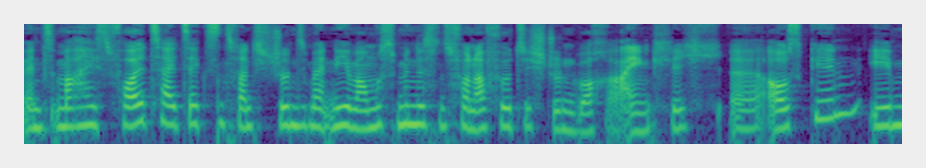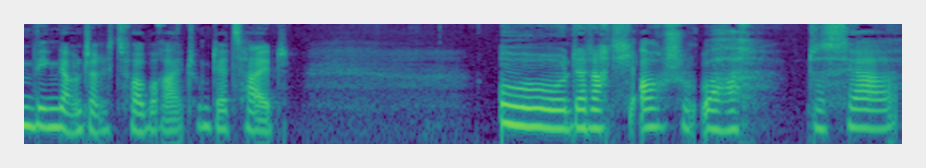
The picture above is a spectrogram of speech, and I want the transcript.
wenn es immer heißt Vollzeit 26 Stunden, sie meint, nee, man muss mindestens von einer 40-Stunden-Woche eigentlich äh, ausgehen, eben wegen der Unterrichtsvorbereitung, der Zeit. Und da dachte ich auch schon, boah, das ist ja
